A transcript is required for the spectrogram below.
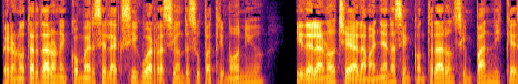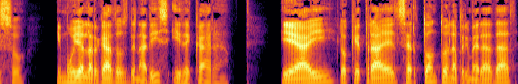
Pero no tardaron en comerse la exigua ración de su patrimonio, y de la noche a la mañana se encontraron sin pan ni queso, y muy alargados de nariz y de cara. Y he ahí lo que trae el ser tonto en la primera edad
